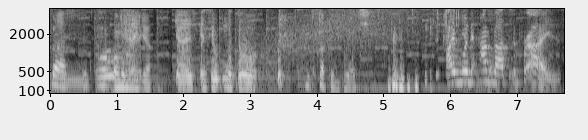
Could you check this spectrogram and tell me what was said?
bastard. Oh my god. Guys, guess who opened the door? You fucking bitch. I would. I'm not surprised.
